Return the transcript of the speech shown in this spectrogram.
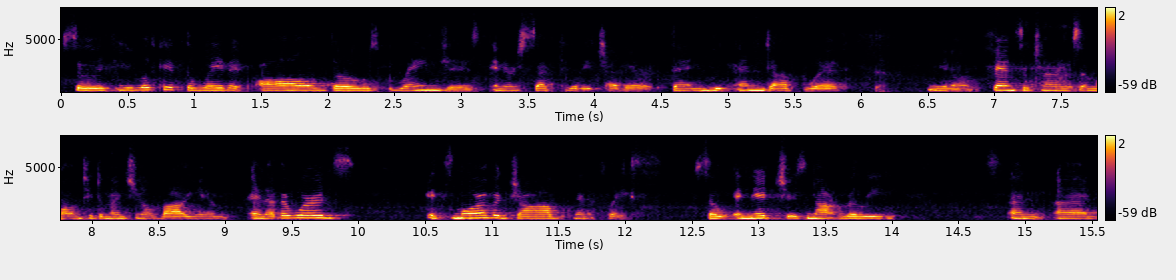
So if you look at the way that all those ranges intersect with each other, then you end up with, you know, fancy terms, a multidimensional volume. In other words, it's more of a job than a place. So a niche is not really an, an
